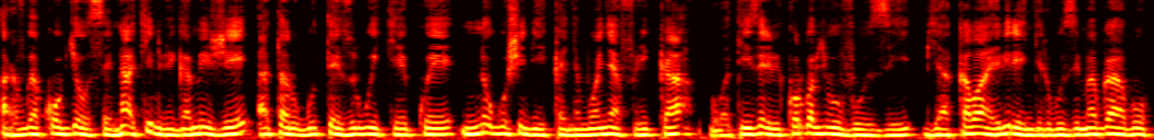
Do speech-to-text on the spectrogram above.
Aravuga ko byose nta kindi bigamije atari uguteza urwikekwe no gushidikanya mu banyafurika ngo batizere ibikorwa by'ubuvuzi byakabaye birengera ubuzima bwabo.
